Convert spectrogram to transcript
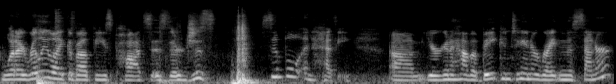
what I really like about these pots is they're just simple and heavy. Um, you're gonna have a bait container right in the center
